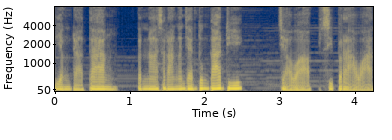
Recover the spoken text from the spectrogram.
Yang datang kena serangan jantung tadi, jawab si perawat.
